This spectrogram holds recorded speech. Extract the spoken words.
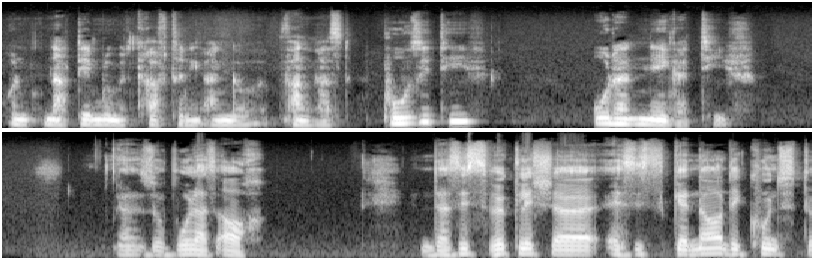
und nachdem du mit Krafttraining angefangen hast? Positiv oder negativ? Sowohl als auch. Das ist wirklich, äh, es ist genau die Kunst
